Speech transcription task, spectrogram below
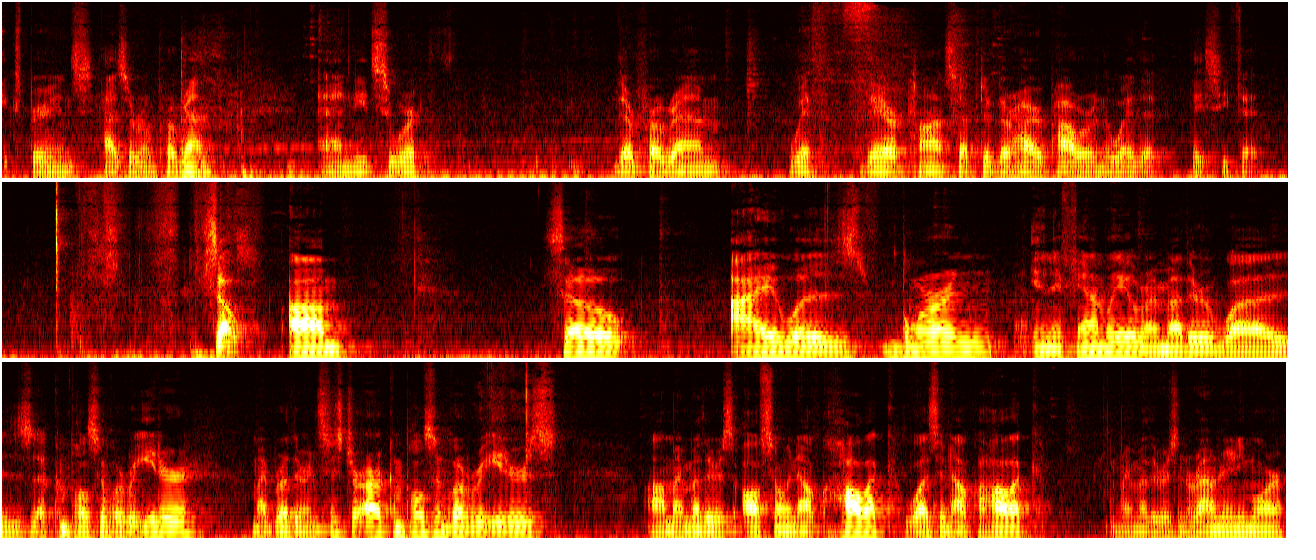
experience, has their own program and needs to work their program with their concept of their higher power in the way that they see fit. So, um, so I was born in a family where my mother was a compulsive overeater. My brother and sister are compulsive overeaters. Uh, my mother is also an alcoholic, was an alcoholic. My mother isn't around anymore.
